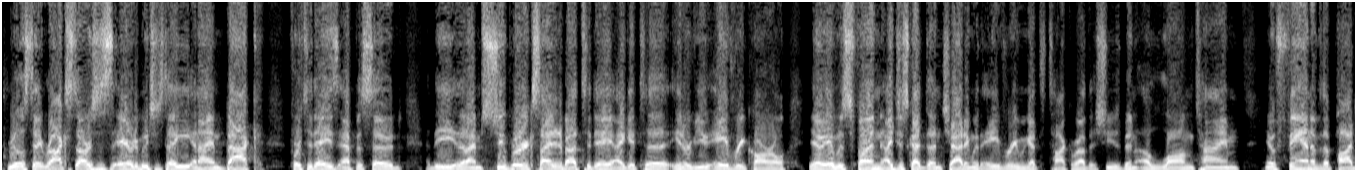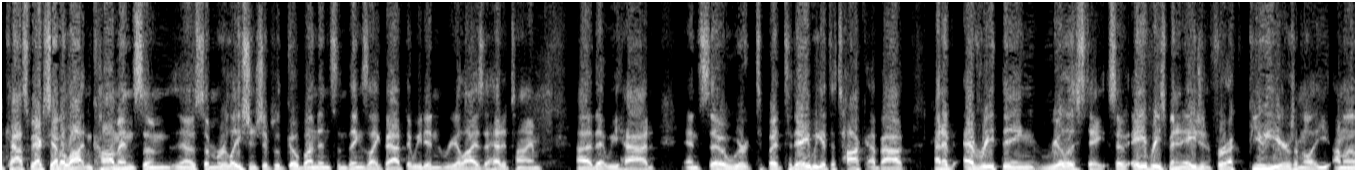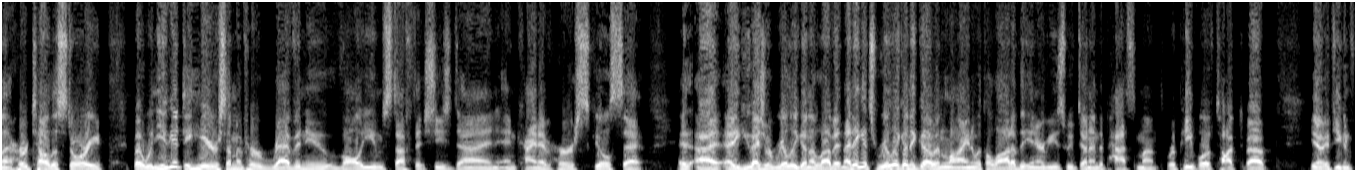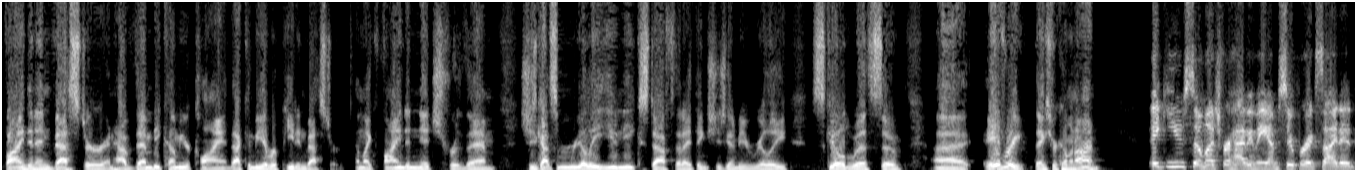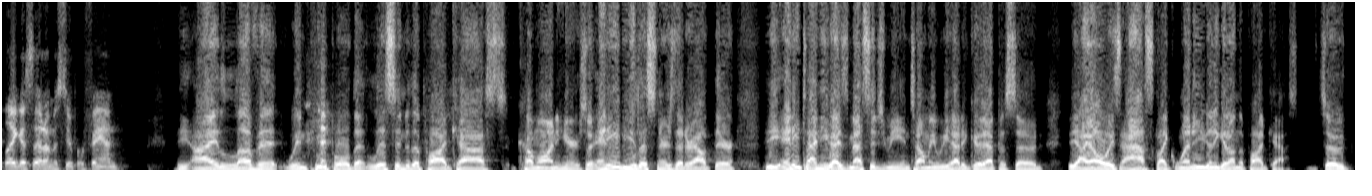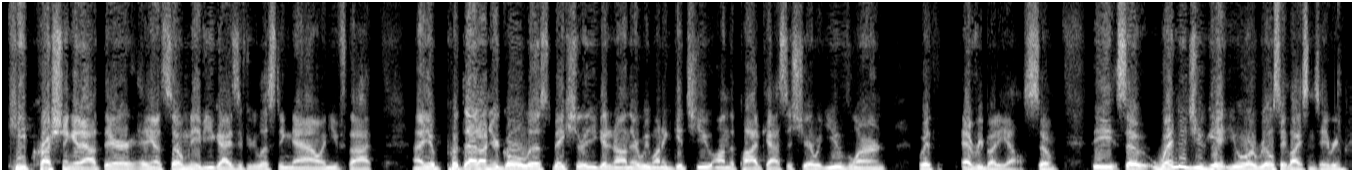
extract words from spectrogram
Real Estate Rockstars. This is Aaron Amuchastegui, and I am back for today's episode the, that I'm super excited about today. I get to interview Avery Carl. You know, it was fun. I just got done chatting with Avery, we got to talk about that. She's been a long time, you know, fan of the podcast. We actually have a lot in common, some you know, some relationships with GoBundance and things like that that we didn't realize ahead of time uh, that we had. And so we're, t- but today we get to talk about kind of everything real estate. So Avery's been an agent for a few years. I'm gonna let you, I'm gonna let her tell the story. But when you get to hear some of her revenue volume stuff that she's done and kind of her skill set. Uh, I think you guys are really going to love it. And I think it's really going to go in line with a lot of the interviews we've done in the past month where people have talked about, you know, if you can find an investor and have them become your client, that can be a repeat investor and like find a niche for them. She's got some really unique stuff that I think she's going to be really skilled with. So, uh, Avery, thanks for coming on. Thank you so much for having me. I'm super excited. Like I said, I'm a super fan. I love it when people that listen to the podcast come on here. So any of you listeners that are out there, the anytime you guys message me and tell me we had a good episode, the I always ask like, when are you going to get on the podcast? So keep crushing it out there. And, you know, so many of you guys, if you're listening now and you've thought, uh, you know, put that on your goal list, make sure you get it on there. We want to get you on the podcast to share what you've learned with everybody else. So the so when did you get your real estate license, Avery?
